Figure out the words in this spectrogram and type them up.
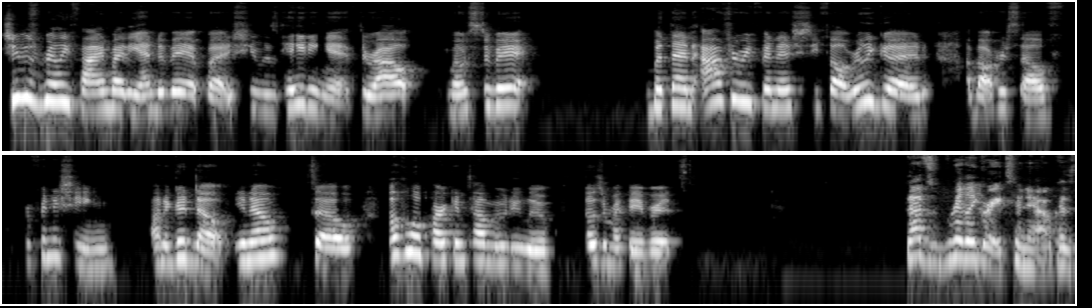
she was really fine by the end of it, but she was hating it throughout most of it. But then after we finished, she felt really good about herself for finishing on a good note, you know? So Buffalo Park and Tom Moody Loop, those are my favorites. That's really great to know because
